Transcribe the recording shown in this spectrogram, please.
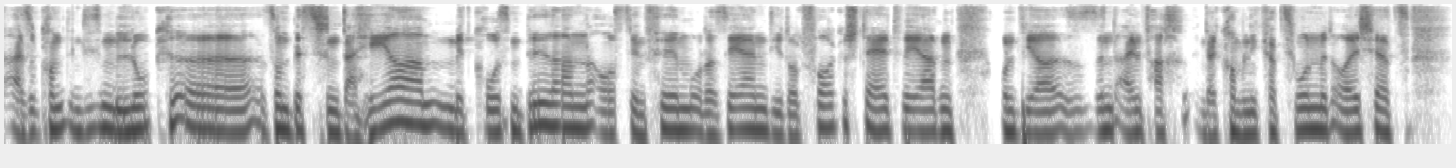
Also kommt in diesem Look äh, so ein bisschen daher mit großen Bildern aus den Filmen oder Serien, die dort vorgestellt werden. Und wir sind einfach in der Kommunikation mit euch jetzt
